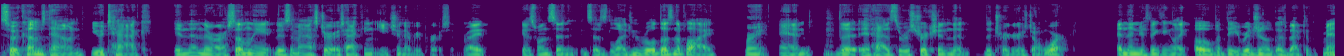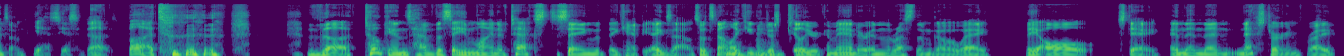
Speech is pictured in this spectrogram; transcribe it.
so it comes down, you attack, and then there are suddenly there's a master attacking each and every person, right? Because once it says legend rule doesn't apply, Right. and the it has the restriction that the triggers don't work. And then you're thinking like, oh, but the original goes back to the command zone. Yes, yes, it does. But the tokens have the same line of text saying that they can't be exiled. So it's not like you can mm-hmm. just kill your commander and the rest of them go away. They all stay. And then then next turn, right?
